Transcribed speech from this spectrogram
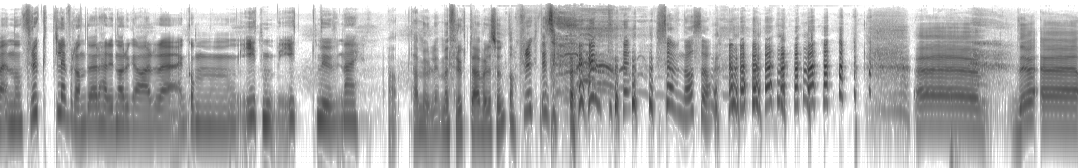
noen fruktleverandør her i Norge har kommet eat, eat Move Nei, Ja, det er mulig, men frukt er veldig sunt, da. frukt er sunt. Søvn også. Eh, du, eh,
